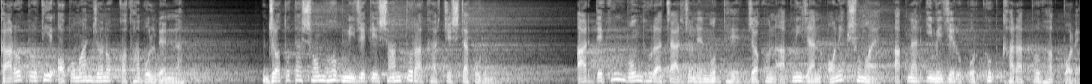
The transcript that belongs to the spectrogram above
কারও প্রতি অপমানজনক কথা বলবেন না। যতটা সম্ভব নিজেকে শান্ত রাখার চেষ্টা করুন। আর দেখুন বন্ধুরা চারজনের মধ্যে যখন আপনি যান, অনেক সময় আপনার ইমেজের উপর খুব খারাপ প্রভাব পড়ে।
